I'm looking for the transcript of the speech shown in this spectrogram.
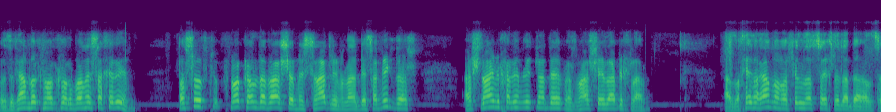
וזה גם לא כמו קורבנס אחרים. פשוט כמו כל דבר שמסנדרים לבית המקדוש, השניים יכולים להתנדב, אז מה השאלה בכלל? אז לכן הרמב"ם אפילו לא צריך לדבר על זה.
